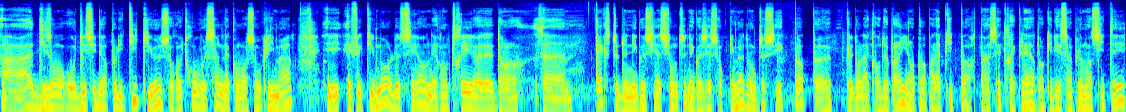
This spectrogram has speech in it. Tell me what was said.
à, disons, aux décideurs politiques qui, eux, se retrouvent au sein de la Convention climat. Et effectivement, l'océan est rentré euh, dans un texte de négociation de ces négociations climat, donc de ces COP, euh, que dans l'accord de Paris, encore par la petite porte. Hein, c'est très clair, donc il est simplement cité.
